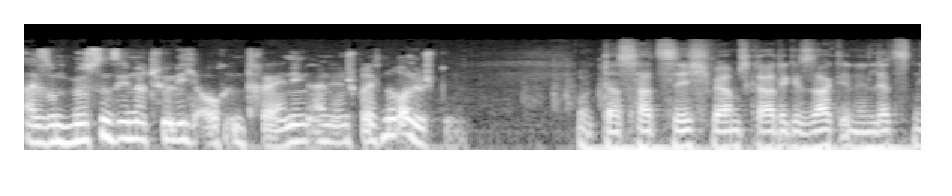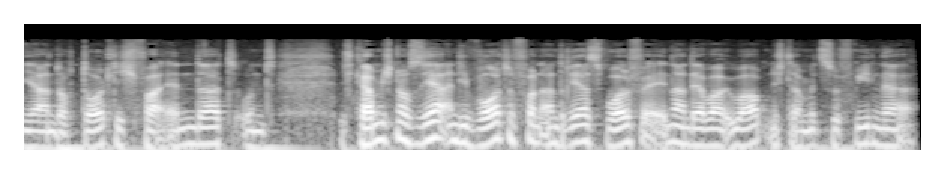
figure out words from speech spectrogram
Also müssen sie natürlich auch im Training eine entsprechende Rolle spielen. Und das hat sich, wir haben es gerade gesagt, in den letzten Jahren doch deutlich verändert. Und ich kann mich noch sehr an die Worte von Andreas Wolf erinnern. Der war überhaupt nicht damit zufrieden. Er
